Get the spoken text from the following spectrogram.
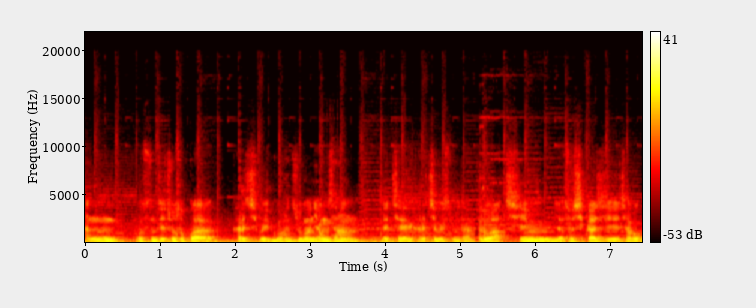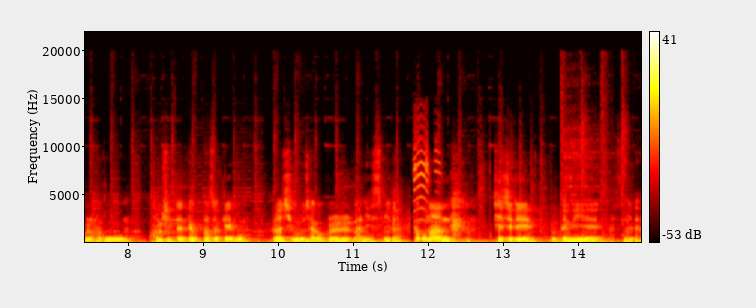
한 곳은 이제 조속과 가르치고 있고 한쪽은 영상 매체 가르치고 있습니다. 주로 아침 6시까지 작업을 하고 점심 때 배고파서 깨고 그런 식으로 작업을 많이 했습니다. 타고난 체질이 올빼미에 맞습니다.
